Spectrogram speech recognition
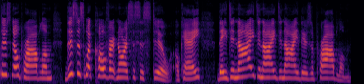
there's no problem. This is what covert narcissists do, okay? They deny, deny, deny there's a problem.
